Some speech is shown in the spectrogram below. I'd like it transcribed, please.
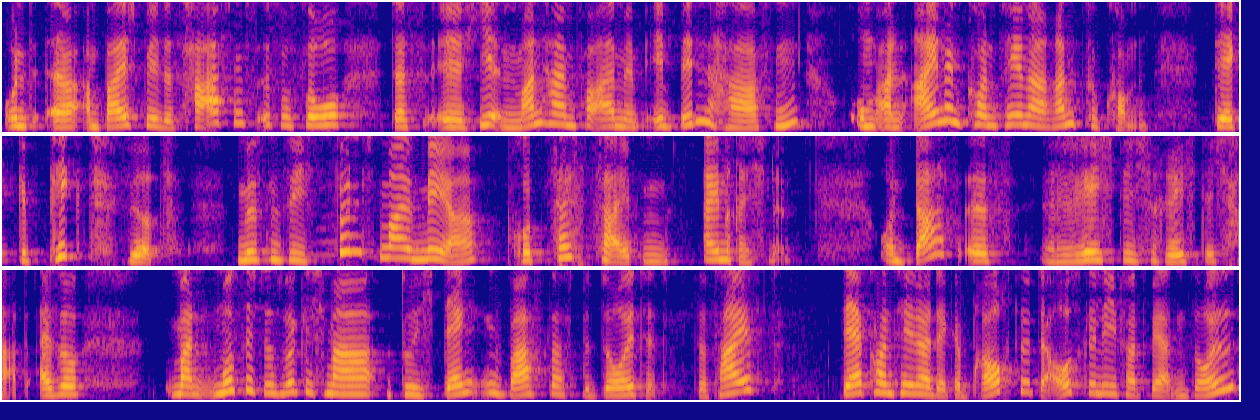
Und äh, am Beispiel des Hafens ist es so, dass äh, hier in Mannheim, vor allem im, Binnenhafen, um an einen Container ranzukommen, der gepickt wird, müssen Sie fünfmal mehr Prozesszeiten einrechnen. Und das ist richtig, richtig hart. Also man muss sich das wirklich mal durchdenken, was das bedeutet. Das heißt, der Container, der gebraucht wird, der ausgeliefert werden soll,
